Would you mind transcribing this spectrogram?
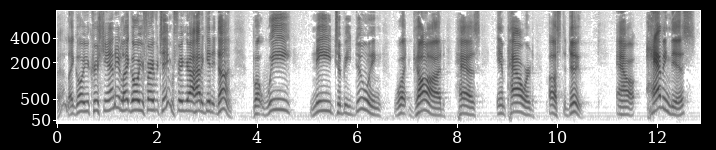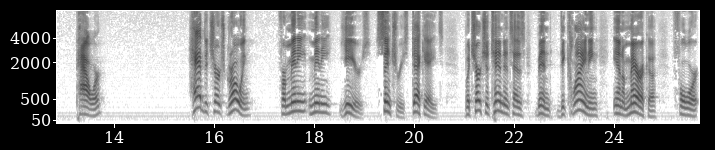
Well, let go of your Christianity, let go of your favorite team, and figure out how to get it done. But we need to be doing what God has empowered us to do. Now, having this power had the church growing for many, many years, centuries, decades. But church attendance has been declining in America for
